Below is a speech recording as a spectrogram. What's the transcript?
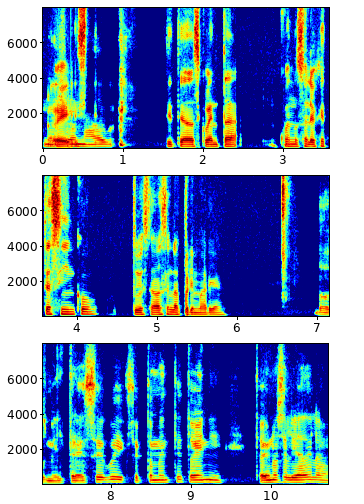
no sí. nada, güey. Si te das cuenta, cuando salió GTA V, tú estabas en la primaria. 2013, güey, exactamente. Todavía ni, todavía no salía de la,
